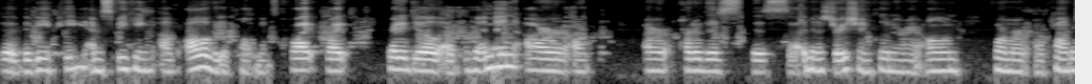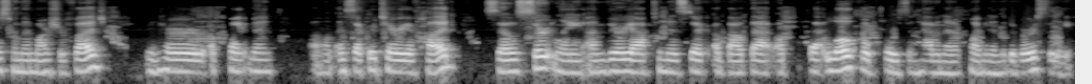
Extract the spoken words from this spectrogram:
the, the VP. I'm speaking of all of the appointments. Quite quite quite a deal of women are are, are part of this this uh, administration, including our own former uh, Congresswoman Marcia Fudge in her appointment uh, as Secretary of HUD. So certainly, I'm very optimistic about that uh, that local person having that appointment in the diversity.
